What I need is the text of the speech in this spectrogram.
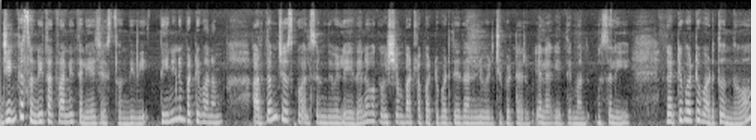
జింక సున్నితత్వాన్ని తెలియజేస్తుంది. దీనిని బట్టి మనం అర్థం చేసుకోవాల్సినది వీళ్ళు ఏదైనా ఒక విషయం పట్ల పట్టుబడితే దానిని విడిచిపెట్టారు. ఎలాగైతే మన ముసలి గట్టి పట్టు పడుతుందో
